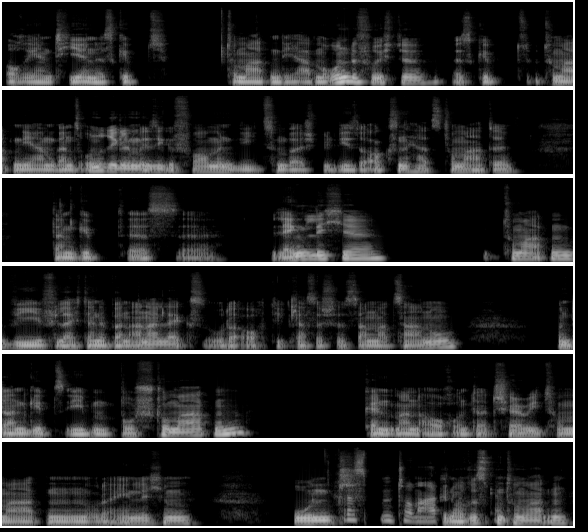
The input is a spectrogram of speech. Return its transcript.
orientieren. Es gibt Tomaten, die haben runde Früchte. Es gibt Tomaten, die haben ganz unregelmäßige Formen, wie zum Beispiel diese Ochsenherztomate. Dann gibt es äh, längliche Tomaten, wie vielleicht eine Banana Lex oder auch die klassische San Marzano. Und dann gibt es eben Buschtomaten, kennt man auch unter Cherry-Tomaten oder ähnlichem. Und Rispentomaten. Genau, Rispentomaten.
